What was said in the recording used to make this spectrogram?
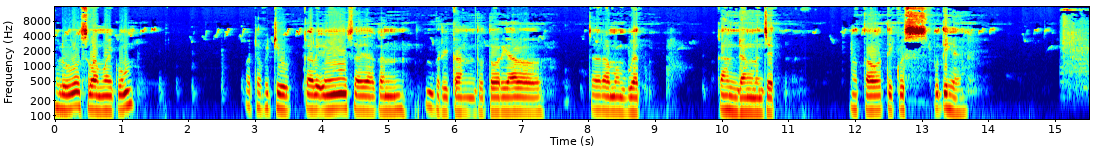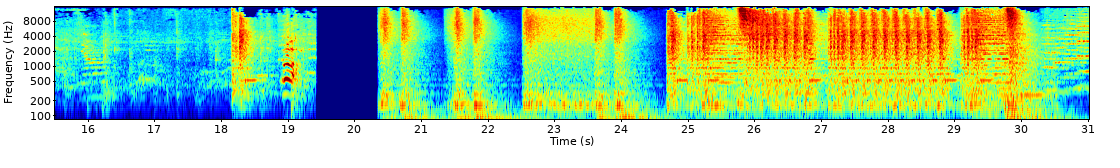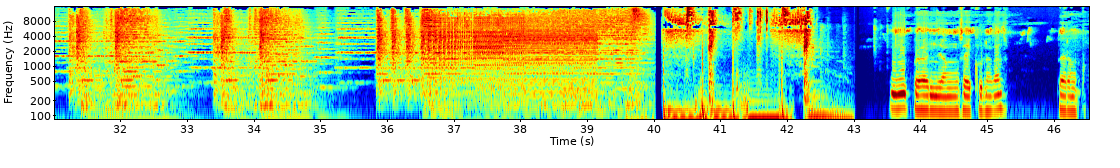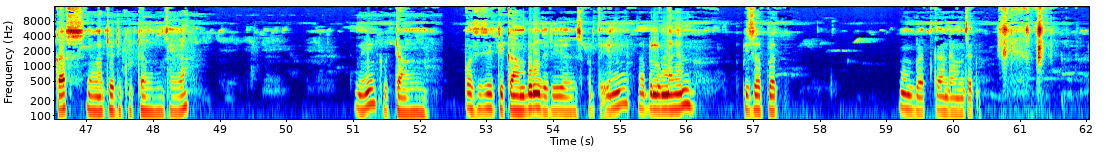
Halo assalamualaikum. Pada video kali ini saya akan memberikan tutorial cara membuat kandang mencit atau tikus putih ya ini bahan yang saya gunakan barang bekas yang ada di gudang saya. Ini gudang posisi di kampung jadi ya seperti ini tapi lumayan bisa buat membuat kandang mencet.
